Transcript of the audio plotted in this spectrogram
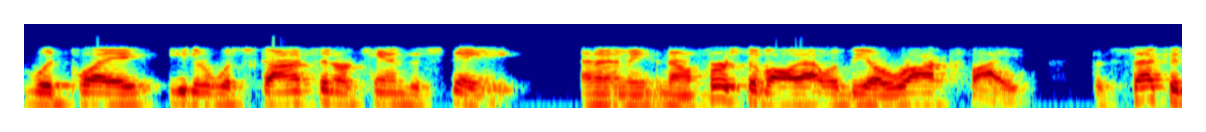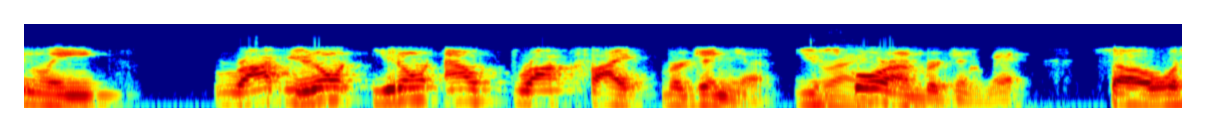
would play either Wisconsin or Kansas State. And I mean, now first of all, that would be a rock fight. But secondly, rock you don't you don't out rock fight Virginia. You right. score on Virginia. So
